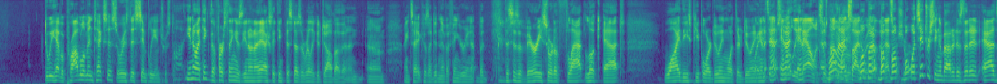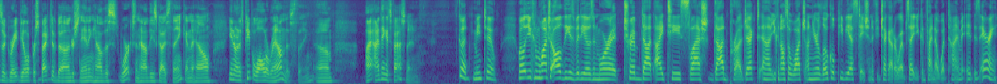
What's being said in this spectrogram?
Do we have a problem in Texas, or is this simply interesting? You know, I think the first thing is, you know, and I actually think this does a really good job of it. And um, I can say it because I didn't have a finger in it, but this is a very sort of flat look at why these people are doing what they're doing. Right, it's absolutely balanced. There's not and one side or but, another, But, that's but, for sure. but what's interesting about it is that it adds a great deal of perspective to understanding how this works and how these guys think and how, you know, and it's people all around this thing. Um, I, I think it's fascinating. Good, me too. Well, you can watch all these videos and more at trib.it slash God Project. Uh, you can also watch on your local PBS station. If you check out our website, you can find out what time it is airing.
